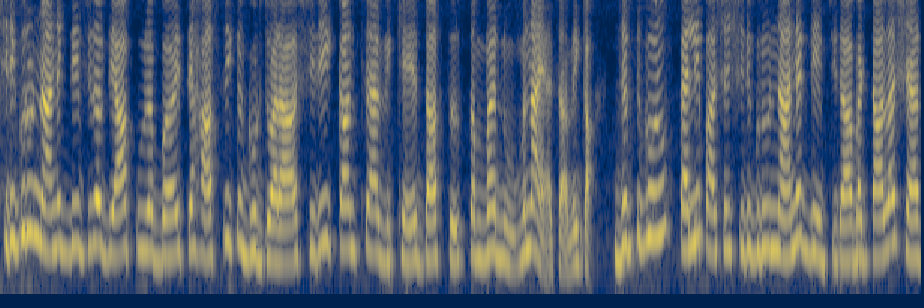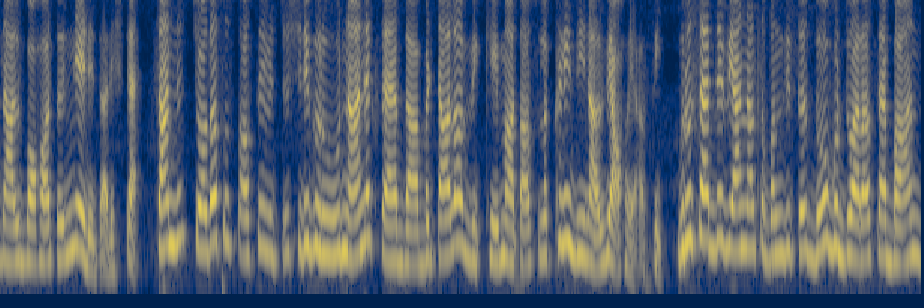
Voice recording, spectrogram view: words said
ਸ੍ਰੀ ਗੁਰੂ ਨਾਨਕ ਦੇਵ ਜੀ ਦਾ ਵਿਆਹ ਪੁਰਬ ਇਤਿਹਾਸਿਕ ਗੁਰਦੁਆਰਾ ਸ੍ਰੀ ਕੰਧ ਸਾਹਿਬ ਵਿਖੇ 10 ਸਤੰਬਰ ਨੂੰ ਮਨਾਇਆ ਜਾਵੇਗਾ। ਜਗਤ ਗੁਰੂ, ਪਹਿਲੇ ਪਾਤਸ਼ਾਹ ਸ੍ਰੀ ਗੁਰੂ ਨਾਨਕ ਦੇਵ ਜੀ ਦਾ ਬਟਾਲਾ ਸ਼ਹਿਰ ਨਾਲ ਬਹੁਤ ਨੇੜੇ ਦਾ ਰਿਸ਼ਤਾ ਹੈ। ਸਨ 1487 ਵਿੱਚ ਸ੍ਰੀ ਗੁਰੂ ਨਾਨਕ ਸਾਹਿਬ ਦਾ ਬਟਾਲਾ ਵਿਖੇ ਮਾਤਾ ਸੁਲੱਖਣੀ ਜੀ ਨਾਲ ਵਿਆਹ ਹੋਇਆ ਸੀ। ਗੁਰੂ ਸਾਹਿਬ ਦੇ ਵਿਆਹ ਨਾਲ ਸੰਬੰਧਿਤ ਦੋ ਗੁਰਦੁਆਰਾ ਸਾਹਿਬਾਨ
